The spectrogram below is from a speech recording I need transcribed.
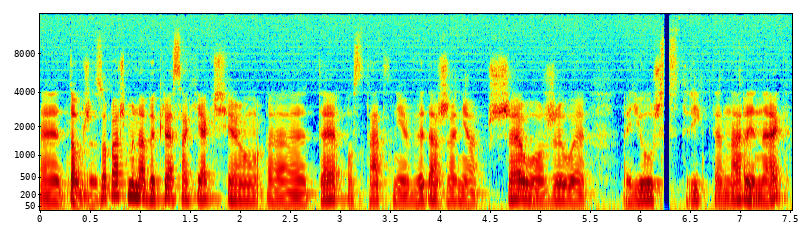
E, Dobrze, zobaczmy na wykresach, jak się e, te ostatnie wydarzenia przełożyły już stricte na rynek.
